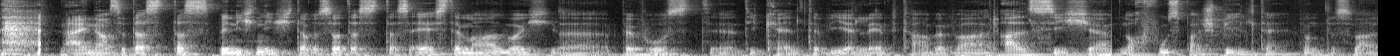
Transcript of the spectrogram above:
Nein, also das, das bin ich nicht, aber so das, das erste Mal, wo ich äh, bewusst äh, die Kälte wie erlebt habe, war, als ich äh, noch Fußball spielte. Und das war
